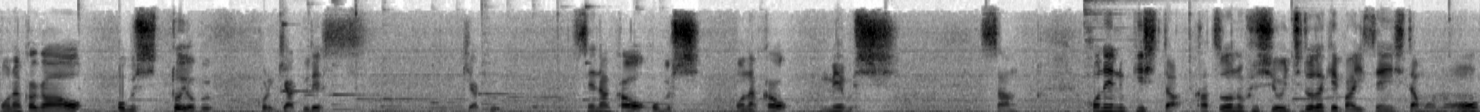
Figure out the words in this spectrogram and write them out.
お腹側をお節と呼ぶ。これ逆です。逆。背中をお節。お腹を目節。3。骨抜きしたカツオの節を一度だけ焙煎したものを、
